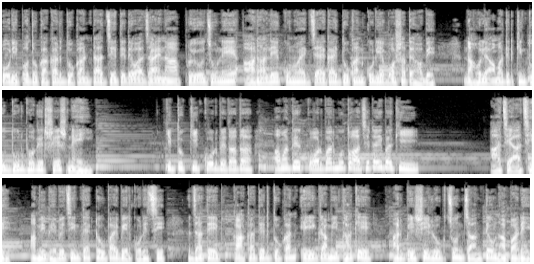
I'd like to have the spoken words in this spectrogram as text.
হরিপদ কাকার দোকানটা যেতে দেওয়া যায় না। প্রয়োজনে আড়ালে কোনো এক জায়গায় দোকান করিয়ে বসাতে হবে। না হলে আমাদের কিন্তু দুর্ভোগের শেষ নেই। কিন্তু কি করবে দাদা? আমাদের করবার মতো আছেটাই বা কি? আছে আছে। আমি ভেবেচিন্তে একটা উপায় বের করেছি যাতে কাকাদের দোকান এই গ্রামেই থাকে আর বেশি লোকজন জানতেও না পারে।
